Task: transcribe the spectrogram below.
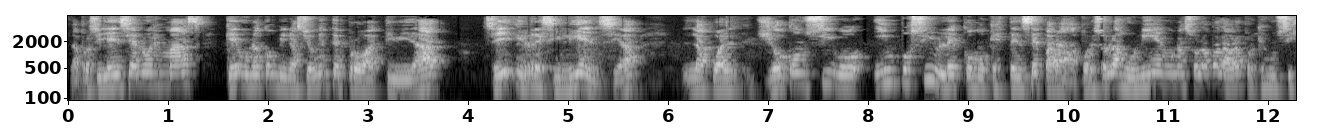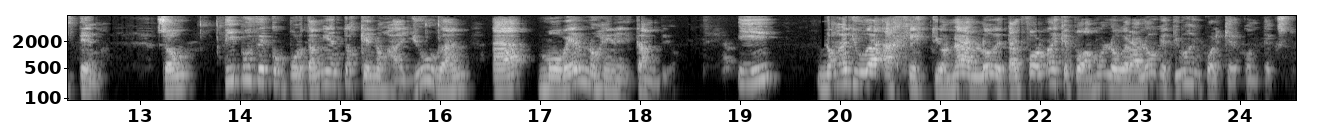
La prosiliencia no es más que una combinación entre proactividad ¿sí? y resiliencia, la cual yo concibo imposible como que estén separadas. Por eso las uní en una sola palabra porque es un sistema. Son tipos de comportamientos que nos ayudan a movernos en el cambio y nos ayuda a gestionarlo de tal forma de que podamos lograr los objetivos en cualquier contexto.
